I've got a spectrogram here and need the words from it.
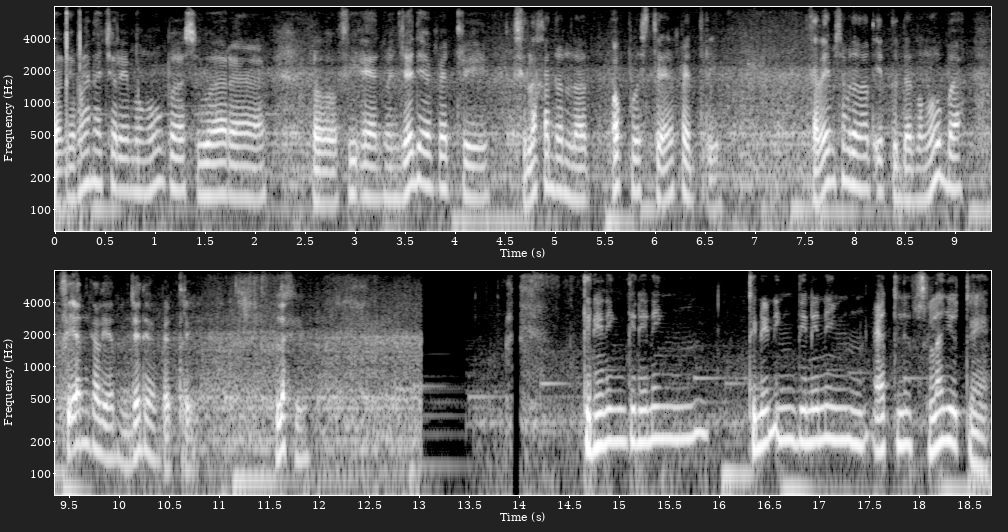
bagaimana cara mengubah suara VN menjadi MP3 silahkan download Opus to MP3 kalian bisa mendownload itu dan mengubah VN kalian menjadi MP3 love you. Tinining tinining tinining tinining adlibs selanjutnya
